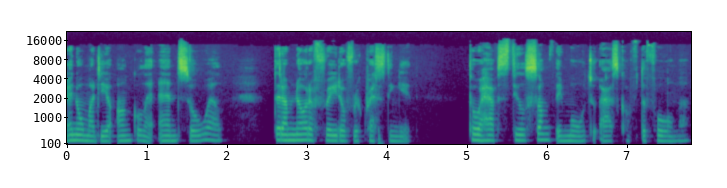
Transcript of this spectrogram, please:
I know my dear uncle and aunt so well that I'm not afraid of requesting it, though I have still something more to ask of the former.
